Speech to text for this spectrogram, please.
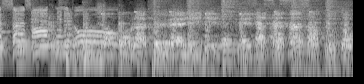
assassins sans couteau. Chantons la cruelle idylle des assassins sans couteau.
